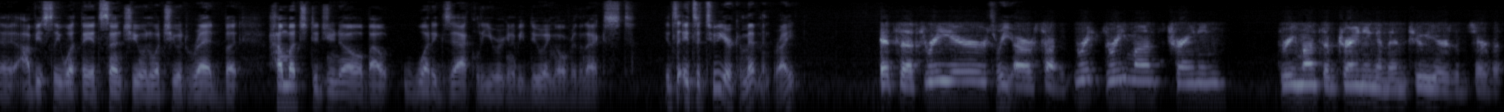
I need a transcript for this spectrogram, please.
Uh, obviously, what they had sent you and what you had read, but how much did you know about what exactly you were going to be doing over the next? It's it's a two year commitment, right? It's a three year, Three year. or sorry, three three months training, three months of training, and then two years of service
